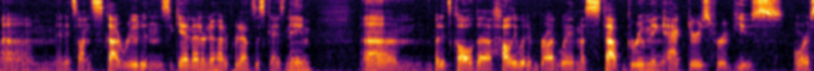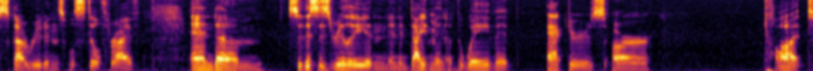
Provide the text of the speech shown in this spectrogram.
Um, and it's on Scott Rudin's. Again, I don't know how to pronounce this guy's name, um, but it's called uh, Hollywood and Broadway Must Stop Grooming Actors for Abuse, or Scott Rudin's Will Still Thrive. And um, so this is really an, an indictment of the way that actors are taught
